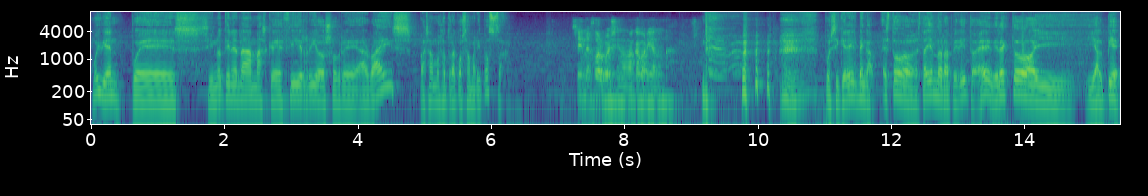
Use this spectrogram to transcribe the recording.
Muy bien, pues si no tienes nada más que decir, Río, sobre Arise, pasamos a otra cosa mariposa. Sí, mejor, porque si no, no acabaría nunca. pues si queréis, venga, esto está yendo rapidito, ¿eh? directo y, al pie.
